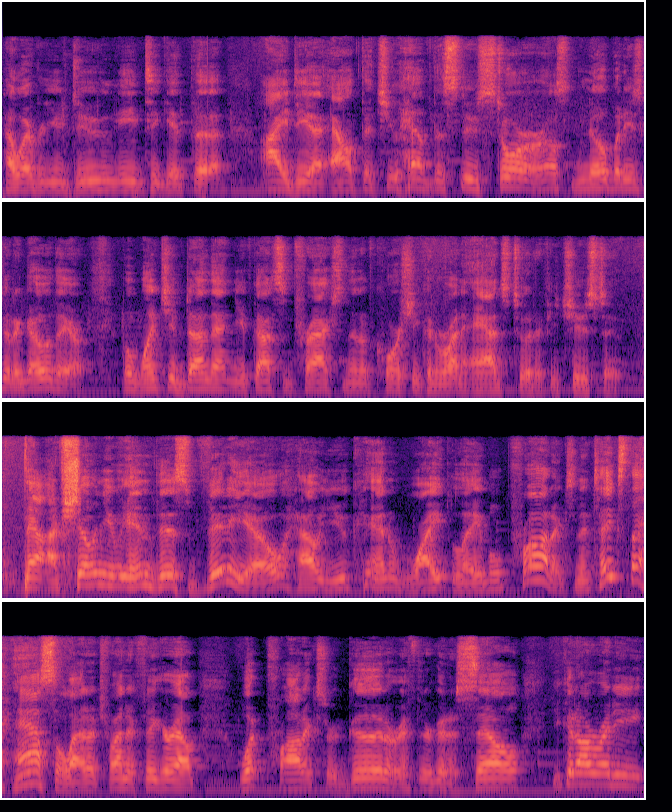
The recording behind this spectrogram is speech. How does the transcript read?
However you do need to get the idea out that you have this new store or else nobody's going to go there. But once you've done that and you've got some traction then of course you can run ads to it if you choose to. Now I've shown you in this video how you can white label products and it takes the hassle out of trying to figure out what products are good or if they're going to sell. You could already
